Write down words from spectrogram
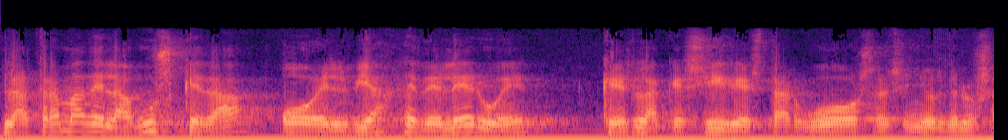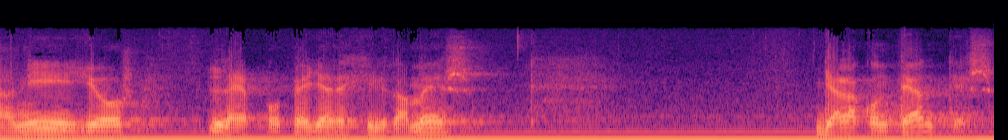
La trama de la búsqueda o el viaje del héroe, que es la que sigue Star Wars, El Señor de los Anillos, la epopeya de Gilgamesh, ya la conté antes,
